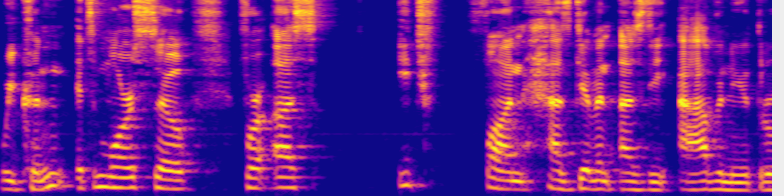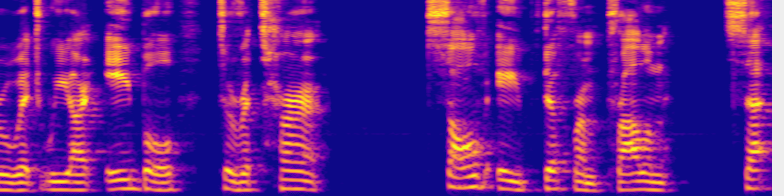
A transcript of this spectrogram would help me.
we couldn't. It's more so for us, each fund has given us the avenue through which we are able to return, solve a different problem set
